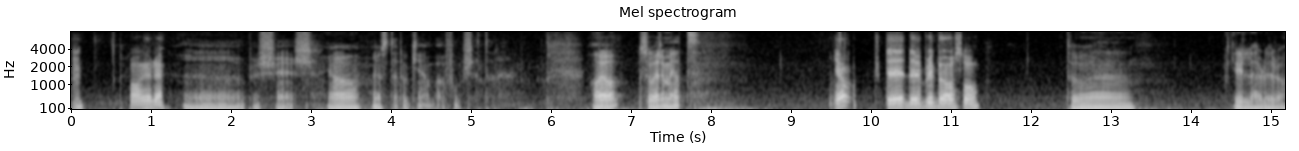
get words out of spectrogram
Mm. Ja, gör det. Eh, precis. Ja, just det. Då kan jag bara fortsätta. Där. Ja, ja. Så är det med ett. Ja, det, det blir bra så. Då eh, grillar du då.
